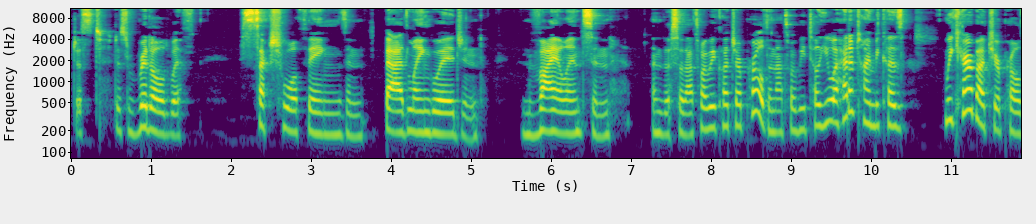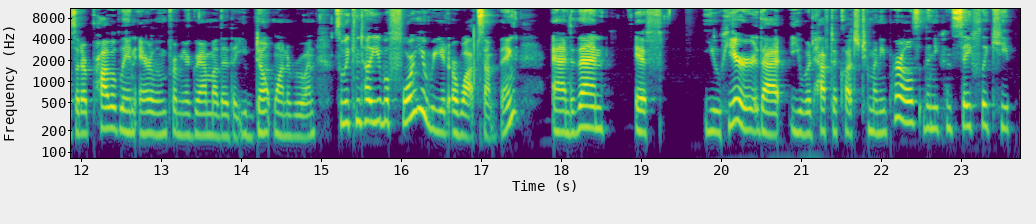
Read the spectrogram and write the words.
Just, just riddled with sexual things and bad language and, and violence and and the, so that's why we clutch our pearls and that's why we tell you ahead of time because we care about your pearls that are probably an heirloom from your grandmother that you don't want to ruin. So we can tell you before you read or watch something. And then if you hear that you would have to clutch too many pearls, then you can safely keep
